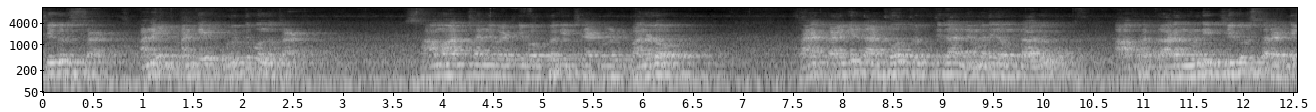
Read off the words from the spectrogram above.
చిగురుస్తాడు. అని అంటే వృద్ధి పొందుతాడు. సామర్థ్యాన్ని బట్టి ఒప్పగించినటువంటి పనిలో తనకు కలిగిన దాంట్లో తృప్తిగా నెమ్మదిగా ఉంటారు. ఆ ప్రకారం నుండి చిగురుస్తారంటే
